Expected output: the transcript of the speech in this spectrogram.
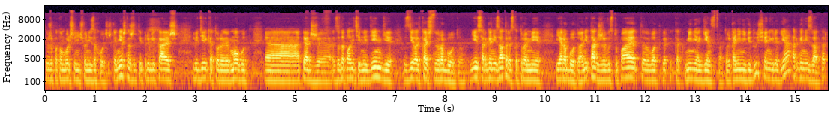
Ты уже потом больше ничего не захочешь. Конечно же, ты привлекаешь людей, которые могут, э, опять же, за дополнительные деньги сделать качественную работу. Есть организаторы, с которыми я работаю. Они также выступают вот как мини-агентство. Только они не ведущие, они говорят, я организатор.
